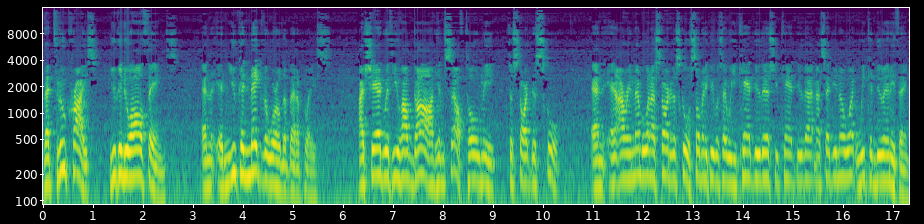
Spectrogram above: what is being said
That through Christ, you can do all things. And, and you can make the world a better place. I shared with you how God himself told me to start this school. And, and I remember when I started the school, so many people say, well, you can't do this, you can't do that. And I said, you know what? We can do anything.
